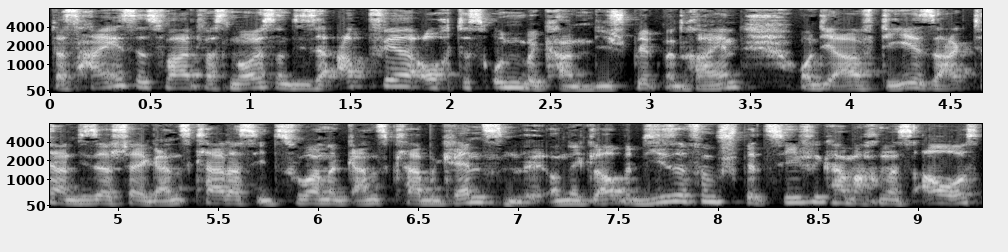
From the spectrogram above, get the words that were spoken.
Das heißt, es war etwas Neues und diese Abwehr auch des Unbekannten, die spielt mit rein. Und die AfD sagt ja an dieser Stelle ganz klar, dass sie Zuwanderung ganz klar begrenzen will. Und ich glaube, diese fünf Spezifika machen es aus,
